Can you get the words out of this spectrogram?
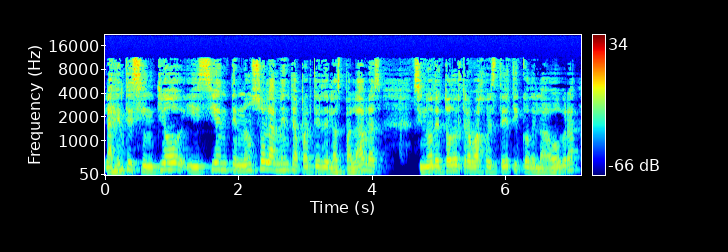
la gente sintió y siente no solamente a partir de las palabras, sino de todo el trabajo estético de la obra,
